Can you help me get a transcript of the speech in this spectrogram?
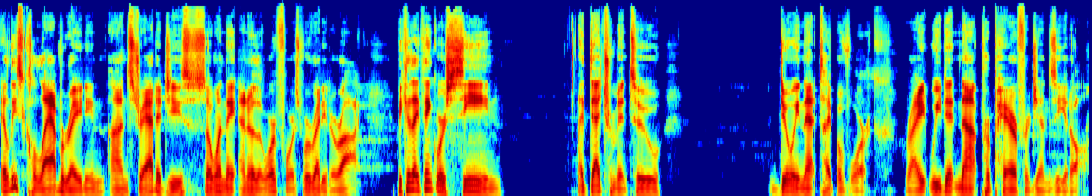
at least collaborating on strategies so when they enter the workforce, we're ready to rock. Because I think we're seeing a detriment to doing that type of work, right? We did not prepare for Gen Z at all.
